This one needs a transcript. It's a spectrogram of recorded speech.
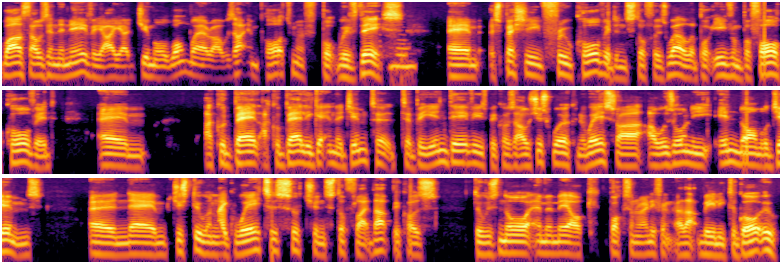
whilst I was in the navy, I had Gym 01 where I was at in Portsmouth. But with this, mm-hmm. um, especially through COVID and stuff as well, but even before COVID, um, I could barely I could barely get in the gym to to be in Davies because I was just working away. So I, I was only in normal gyms and um, just doing like weights as such and stuff like that because there was no MMA or kickboxing or anything like that really to go to.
